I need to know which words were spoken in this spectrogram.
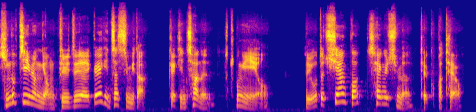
긴급지휘 명령 빌드에 꽤 괜찮습니다. 꽤 괜찮은 총이에요. 이것도 취향껏 사용해 주시면 될 것 같아요.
